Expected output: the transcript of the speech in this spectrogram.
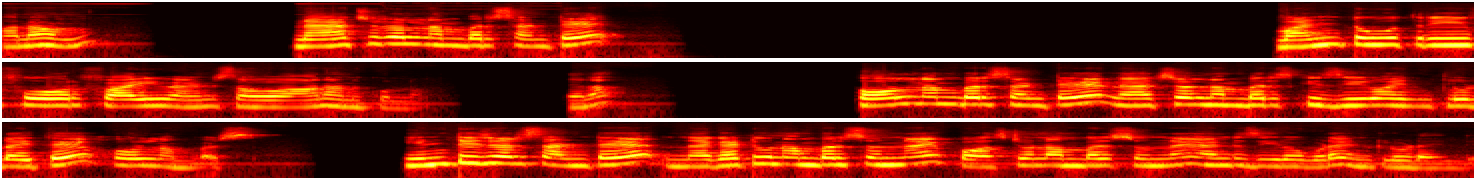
మనం న్యాచురల్ నంబర్స్ అంటే one two three four five and so అని అనుకున్నాం. ఓకేనా? హోల్ నంబర్స్ అంటే న్యాచురల్ నంబర్స్కి జీరో ఇంక్లూడ్ అయితే హోల్ నంబర్స్. ఇంటిజర్స్ అంటే నెగటివ్ నంబర్స్ ఉన్నాయి పాజిటివ్ నంబర్స్ ఉన్నాయి అండ్ జీరో కూడా ఇంక్లూడ్ అయింది.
